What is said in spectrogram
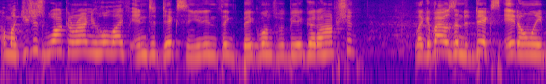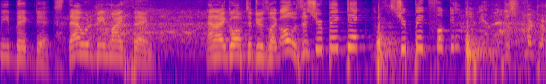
I'm like, you just walking around your whole life into dicks and you didn't think big ones would be a good option? Like, if I was into dicks, it'd only be big dicks. That would be my thing. And I go up to dudes like, oh, is this your big dick? Is this your big fucking dick? Just fucking.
